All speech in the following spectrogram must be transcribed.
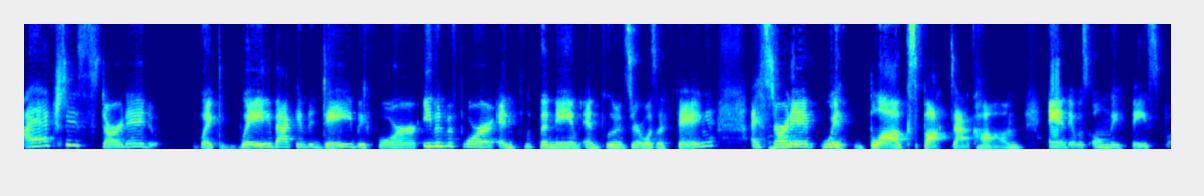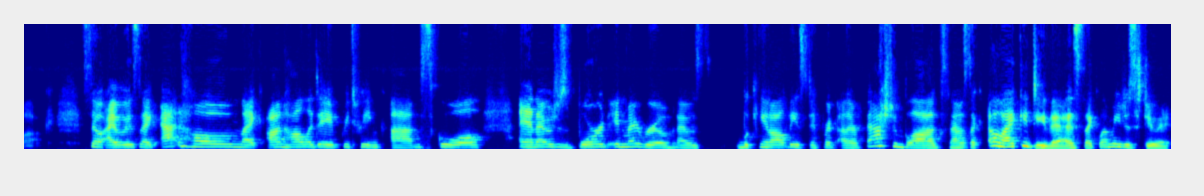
I actually started like way back in the day before even before influ- the name influencer was a thing. I started with blogspot.com and it was only Facebook. So I was like at home like on holiday between um, school and I was just bored in my room and I was looking at all these different other fashion blogs and I was like, "Oh, I could do this. Like let me just do it."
